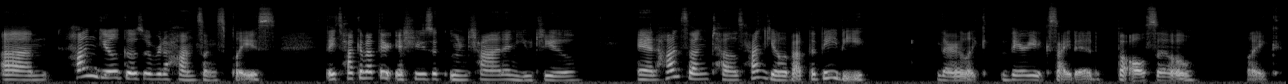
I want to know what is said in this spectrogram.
um Han Gil goes over to hansung's place they talk about their issues with unchan and yuju and hansung tells Han Gil about the baby they're like very excited but also like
